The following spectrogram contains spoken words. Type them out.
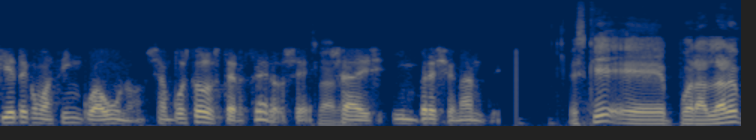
7,5 a 1. Se han puesto los terceros, ¿eh? O sea, es impresionante. Es que eh, por hablar,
